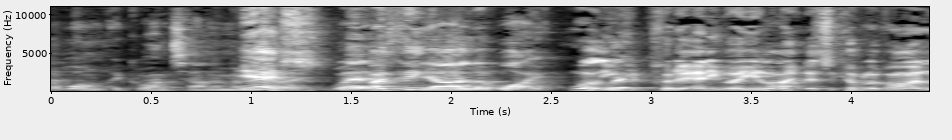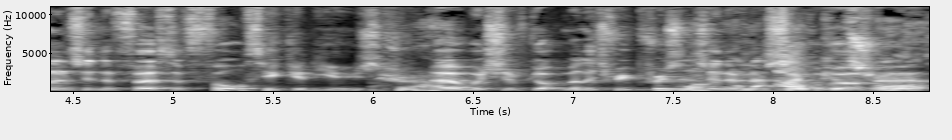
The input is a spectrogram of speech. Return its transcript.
now want a Guantanamo Yes, Bay. Where? I think- the Isle of Wight. Well, you Where- could put it anywhere you like. There's a couple of islands in the Firth of Forth you could use, uh, which have got military prisons in them an Second World War.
